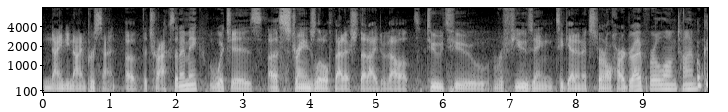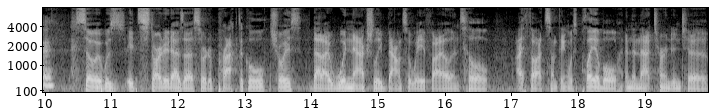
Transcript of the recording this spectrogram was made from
99% of the tracks that I make, which is a strange little fetish that I developed due to refusing to get an external hard drive for a long time. Okay. So it was it started as a sort of practical choice that I wouldn't actually bounce a WAV file until I thought something was playable, and then that turned into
